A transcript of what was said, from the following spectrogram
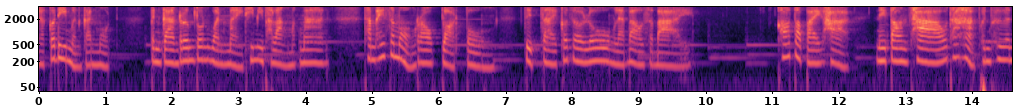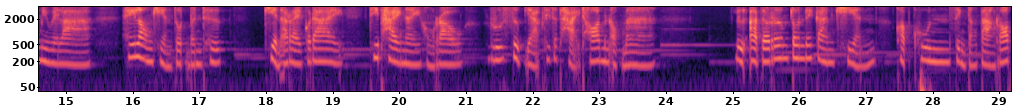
อะก็ดีเหมือนกันหมด เป็นการเริ่มต้นวันใหม่ที่มีพลังมากๆทำให้สมองเราปลอดโปร่ง จิตใจก็จะโล่งและเบาสบาย ข้อต่อไปค่ะ ในตอนเช้าถ้าหากเพื่อนๆมีเวลา ให้ลองเขียนจดบันทึก เขียนอะไรก็ได้ ที่ภายในของเรารู้สึกอยากที่จะถ่ายทอดมันออกมา หรืออาจจะเริ่มต้นด้วยการเขียนขอบคุณสิ่งต่างๆ รอบ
